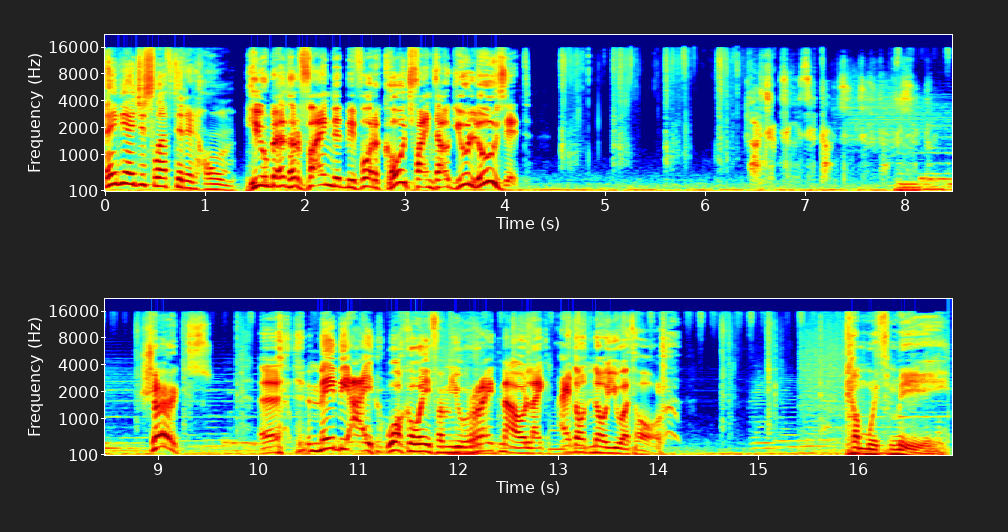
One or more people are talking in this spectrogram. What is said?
Maybe I just left it at home. You better find it before coach finds out you lose it. Shakes! Uh, maybe I walk away from you right now like I don't know you at all. Come with me.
